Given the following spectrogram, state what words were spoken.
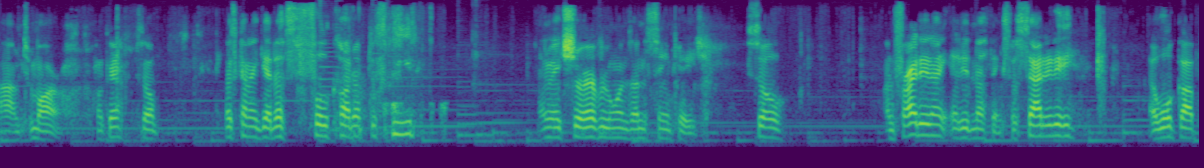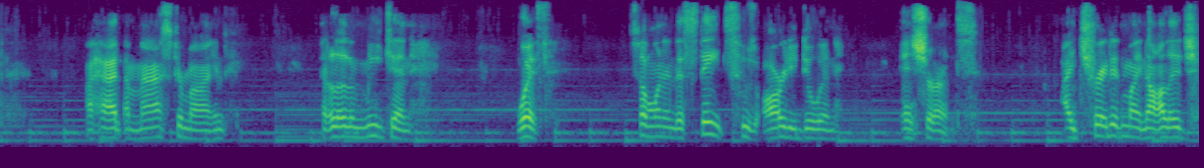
um, tomorrow. Okay, so let's kind of get us full caught up to speed and make sure everyone's on the same page. So on Friday night, I did nothing. So Saturday, I woke up, I had a mastermind, had a little meeting with someone in the States who's already doing insurance. I traded my knowledge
